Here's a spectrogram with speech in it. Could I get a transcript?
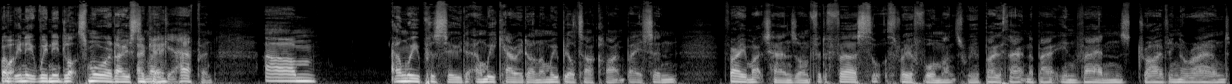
But What- we need we need lots more of those to Okay. make it happen. Um, and we pursued it and we carried on and we built our client base and very much hands on. For the first sort of three or four months, we were both out and about in vans, driving around.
